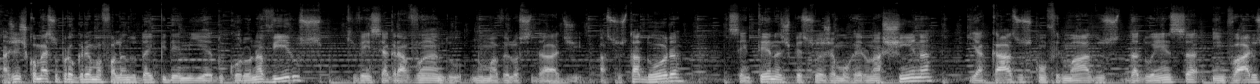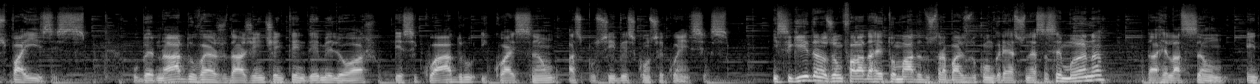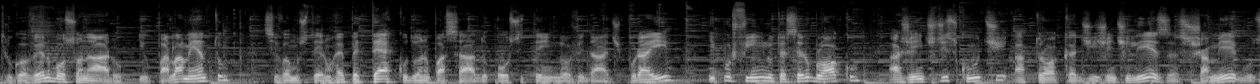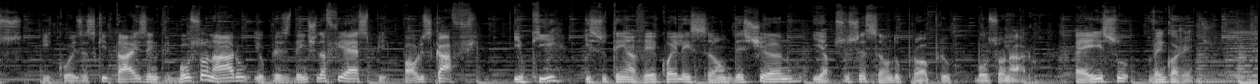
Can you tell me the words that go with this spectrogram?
A gente começa o programa falando da epidemia do coronavírus, que vem se agravando numa velocidade assustadora. Centenas de pessoas já morreram na China e há casos confirmados da doença em vários países. O Bernardo vai ajudar a gente a entender melhor esse quadro e quais são as possíveis consequências. Em seguida, nós vamos falar da retomada dos trabalhos do Congresso nessa semana, da relação entre o governo Bolsonaro e o parlamento, se vamos ter um repeteco do ano passado ou se tem novidade por aí. E por fim, no terceiro bloco, a gente discute a troca de gentilezas, chamegos e coisas que tais entre Bolsonaro e o presidente da Fiesp, Paulo Scaff. E o que isso tem a ver com a eleição deste ano e a sucessão do próprio Bolsonaro. É isso, vem com a gente.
